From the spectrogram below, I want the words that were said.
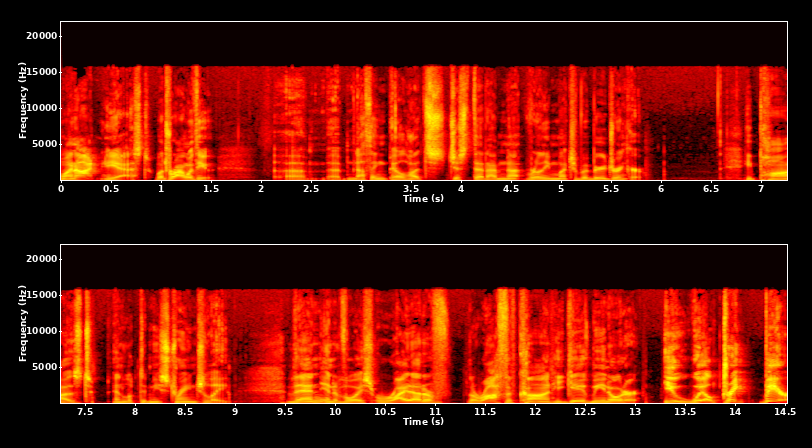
Why not? he asked. What's wrong with you? Uh, uh, nothing, Bill. It's just that I'm not really much of a beer drinker. He paused and looked at me strangely. Then, in a voice right out of the Wrath of Khan, he gave me an order You will drink beer!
